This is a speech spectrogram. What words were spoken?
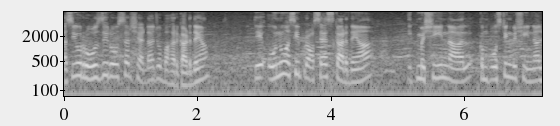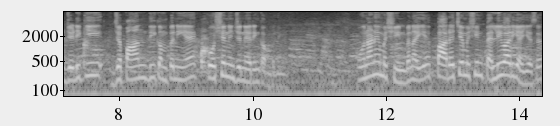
ਅਸੀਂ ਉਹ ਰੋਜ਼ ਦੀ ਰੋਜ਼ ਸਰ ਸ਼ੈਡਾਂ ਚੋਂ ਬਾਹਰ ਕੱਢਦੇ ਹਾਂ ਤੇ ਉਹਨੂੰ ਅਸੀਂ ਪ੍ਰੋਸੈਸ ਕਰਦੇ ਹਾਂ ਇੱਕ ਮਸ਼ੀਨ ਨਾਲ ਕੰਪੋਸਟਿੰਗ ਮਸ਼ੀਨ ਨਾਲ, ਜਿਹੜੀ ਕਿ ਜਾਪਾਨ ਦੀ ਕੰਪਨੀ ਹੈ ਕੋਸ਼ਨ ਇੰਜੀਨੀਅਰਿੰਗ ਕੰਪਨੀ ਉਹਨਾਂ ਨੇ ਮਸ਼ੀਨ ਬਣਾਈ ਹੈ। ਭਾਰਤ 'ਚ ਇਹ ਮਸ਼ੀਨ ਪਹਿਲੀ ਵਾਰ ਹੀ ਆਈ ਹੈ ਸਰ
